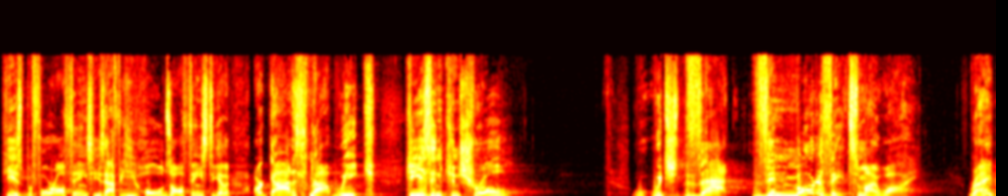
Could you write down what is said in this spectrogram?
He is before all things, He is after, He holds all things together. Our God is not weak, He is in control, which that then motivates my why right?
